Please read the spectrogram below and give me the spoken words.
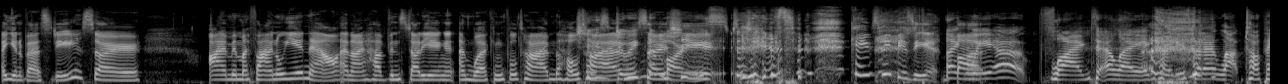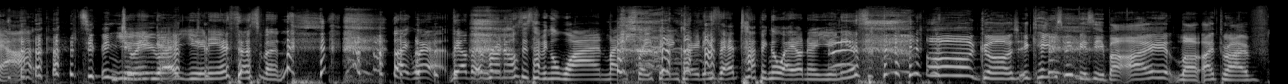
a university. So I'm in my final year now, and I have been studying and working full time the whole She's time. doing so the she most. she's- keeps me busy. like but we are flying to LA and Cody's got her laptop out doing uni a uni assessment. like where the other everyone else is having a wine, like sleeping, and Cody's there tapping away on her uni assessment. oh gosh, it keeps me busy, but I love, I thrive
